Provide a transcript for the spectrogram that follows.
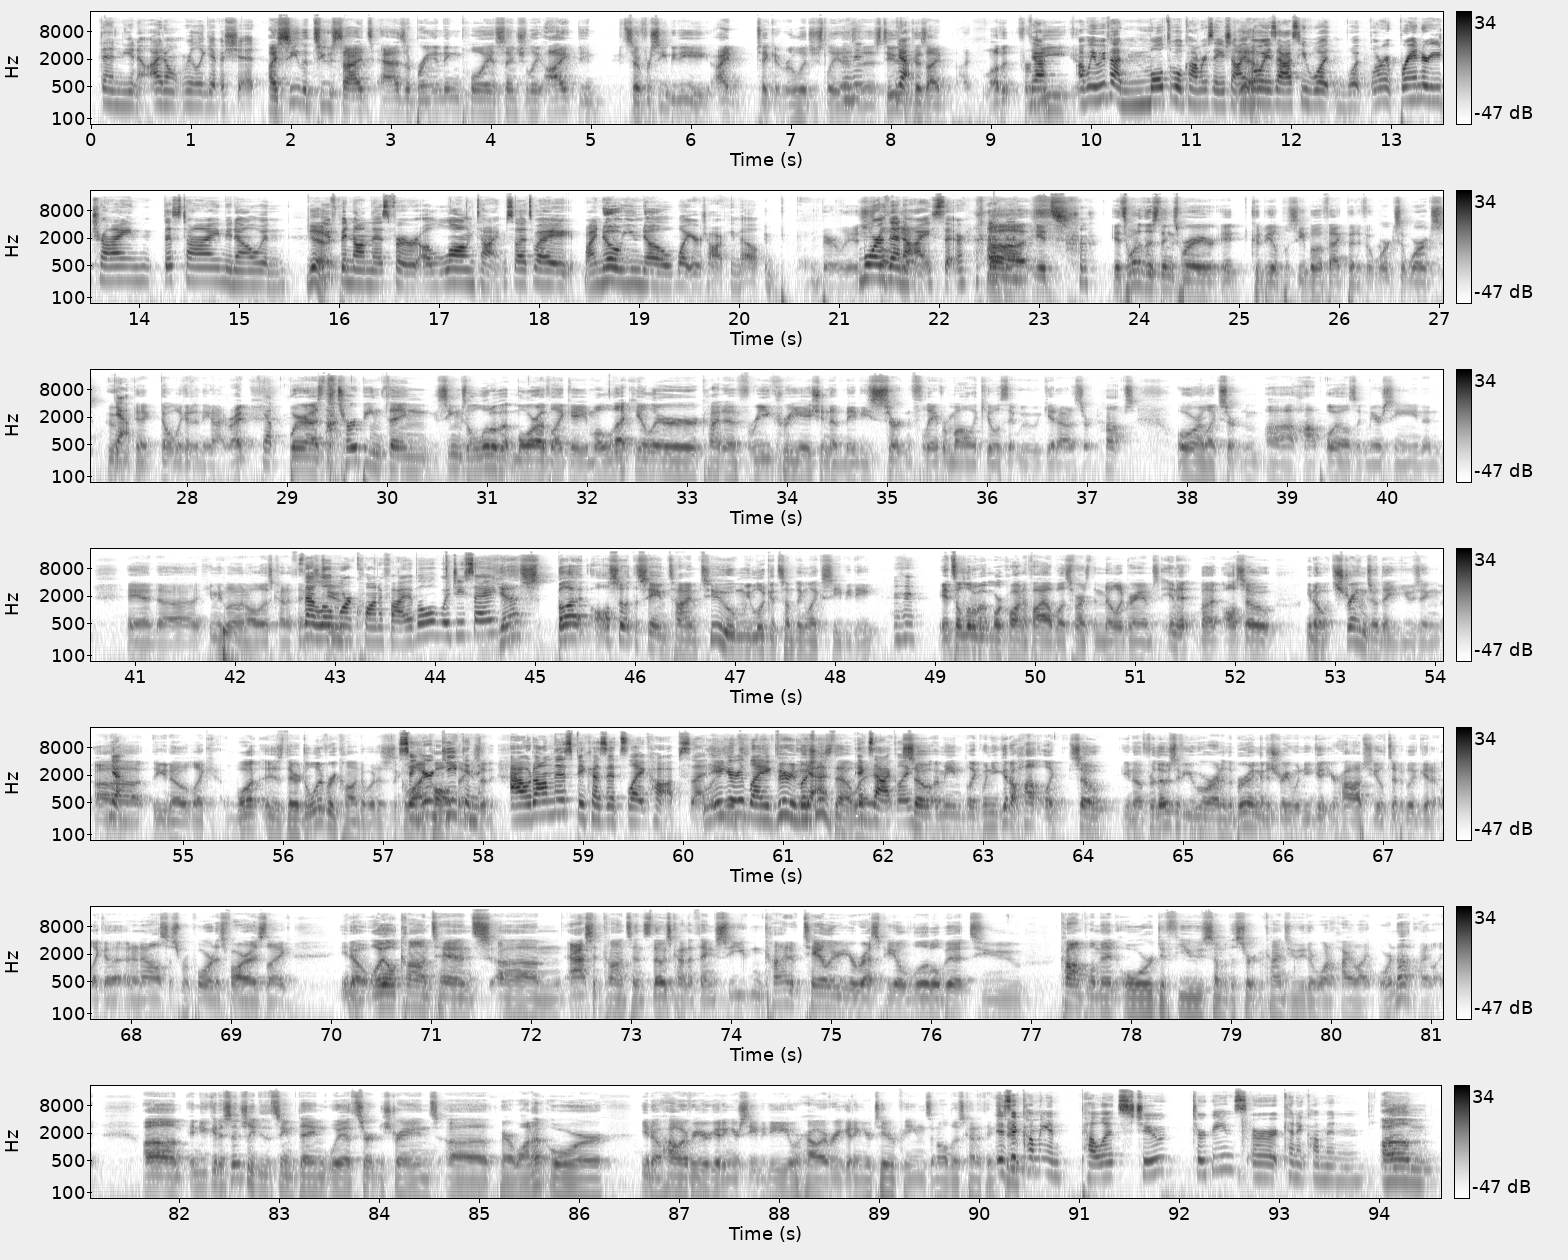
then you know I don't really give a shit. I see the two sides as a branding ploy. Essentially, I so for CBD, I take it religiously as it is too Mm-hmm. Yeah. because I, I love it. For Yeah, me, I mean we've had multiple conversations. Yeah. I've always asked you what what brand are you trying this time, you know, and Yeah. you've been on this for a long time, so that's why I know you know what you're talking about barely it's more than yeah. I, sir. uh, it's it's one of those things where it could be a placebo effect, but if it works, it works. Who, Yeah. hey, don't look it in the eye, right? Yep. Whereas the terpene thing seems a little bit more of like a molecular kind of recreation of maybe certain flavor molecules that we would get out of certain hops, or like certain uh, hop oils like myrcene and and uh, humulone, all those kind of things. Is that a little too. more quantifiable? Would you say? Yes, but also at the same time too, when we look at something like CBD, Mm-hmm. it's a little bit more quantifiable as far as the milligrams in it, but also you know what strains are they using? Uh, Yeah. You know, like what is their delivery conduit? Is the So you're glycol thing? Is geeking it, out on this because it's like hops. Then you're like very much yeah, is that way. Exactly. So I mean, like when you get a hop, like so you know, for those of you who are in the brewing industry, when you get your hops, you'll typically get like a, an analysis report as far as like you know oil contents, um, acid contents, those kind of things. So you can kind of tailor your recipe a little bit to complement or diffuse some of the certain kinds you either want to highlight or not highlight. Um, and you can essentially do the same thing with certain strains of marijuana or you know however you're getting your CBD or however you're getting your terpenes and all those kind of things. Is too. it coming in pellets too, terpenes, or can it come in? Um,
